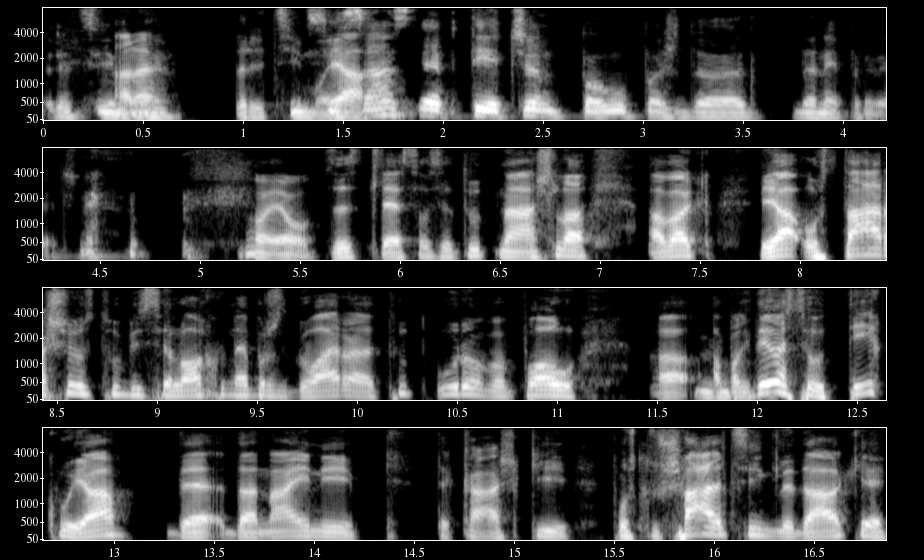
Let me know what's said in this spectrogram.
recimo, in, recimo, si ja. sam sebi tečen, pa upaš, da, da ne preveč. Ne? No, evo, zdaj tle so se tudi našla. Ampak ja, o starševstvu bi se lahko najbrž zgovarjala tudi uro v pol. Uh, Mhm. ampak da se v teku, ja, da, da najni tekaški poslušalci in gledalke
